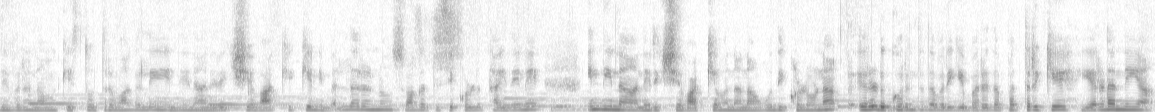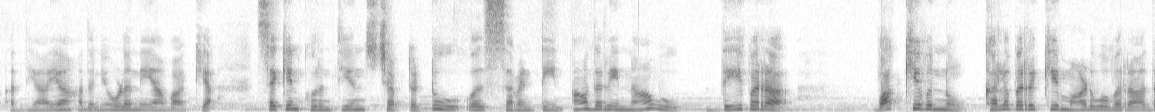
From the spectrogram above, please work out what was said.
ದೇವರ ನಾಮಕ್ಕೆ ಸ್ತೋತ್ರವಾಗಲಿ. ಇಂದಿನ ನಿರೀಕ್ಷೆಯ ವಾಕ್ಯಕ್ಕೆ ನಿಮ್ಮೆಲ್ಲರನ್ನು ಸ್ವಾಗತಿಸಿಕೊಳ್ಳುತ್ತಾ ಇದ್ದೇನೆ. ಇಂದಿನ ನಿರೀಕ್ಷೆಯ ವಾಕ್ಯವನ್ನು ನಾವು ಓದಿಕೊಳ್ಳೋಣ. ಎರಡು ಕುರಿತದವರಿಗೆ ಬರೆದ ಪತ್ರಿಕೆ ಎರಡನೆಯ ಅಧ್ಯಾಯ ಹದಿನೇಳನೆಯ ವಾಕ್ಯ. Second Corinthians chapter two verse seventeen ಆದರೆ ನಾವು ದೇವರ ವಾಕ್ಯವನ್ನು ಕಲಬರಕೆ ಮಾಡುವವರಾದ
